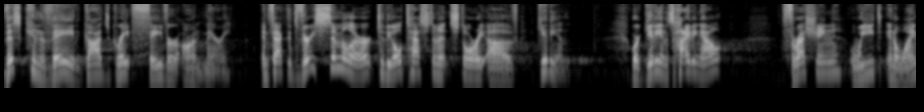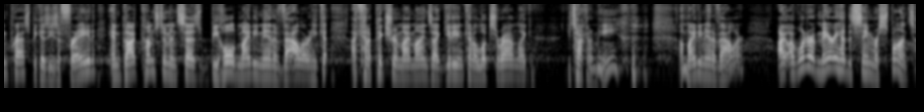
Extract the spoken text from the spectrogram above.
This conveyed God's great favor on Mary. In fact, it's very similar to the Old Testament story of Gideon, where Gideon is hiding out threshing wheat in a winepress because he's afraid. And God comes to him and says, Behold, mighty man of valor. And he, I kind of picture in my mind's eye, Gideon kind of looks around like, You talking to me? a mighty man of valor? I, I wonder if Mary had the same response.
